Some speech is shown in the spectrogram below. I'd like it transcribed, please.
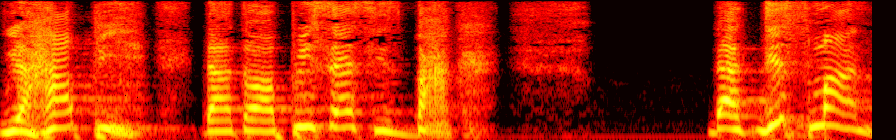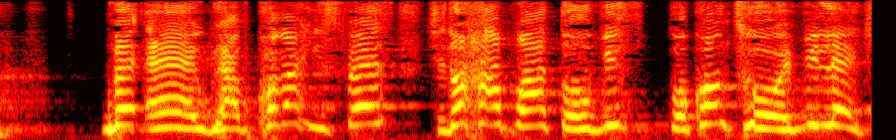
We are happy that our princess is back. That this man, eh, we have covered his face. She don't have power to, vis- to come to a village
